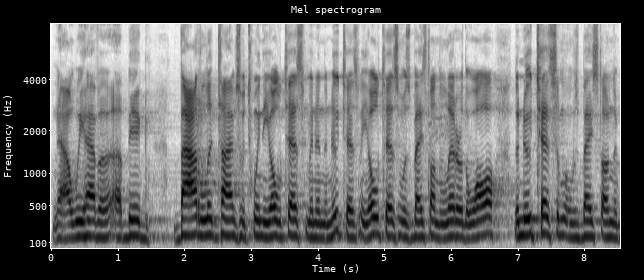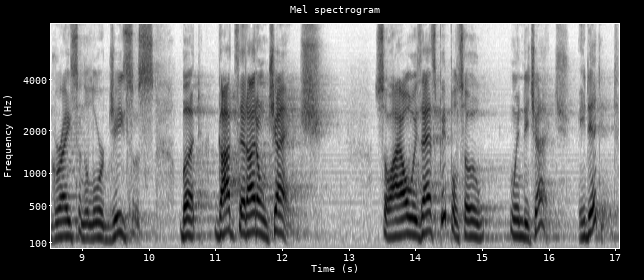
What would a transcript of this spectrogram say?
Now, we have a, a big battle at times between the Old Testament and the New Testament. The Old Testament was based on the letter of the law, the New Testament was based on the grace and the Lord Jesus. But God said, I don't change. So I always ask people, so when did he change? He didn't.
